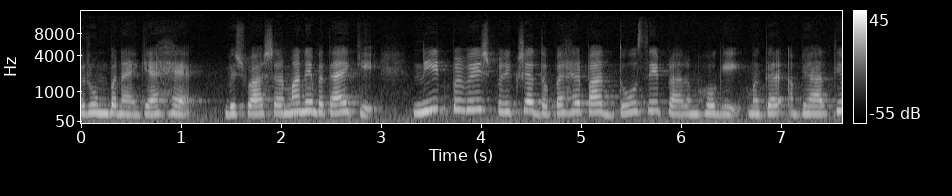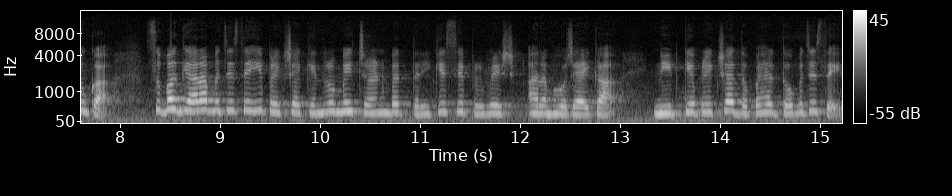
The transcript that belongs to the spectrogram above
रूम बनाया गया है। विश्वास शर्मा ने बताया कि नीट प्रवेश परीक्षा दोपहर बाद दो से प्रारंभ होगी, मगर अभ्यर्थियों का सुबह 11 बजे से ही परीक्षा केंद्रों में चरणबद्ध तरीके से प्रवेश आरंभ हो जाएगा। नीट की परीक्षा दोपहर दो बजे से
